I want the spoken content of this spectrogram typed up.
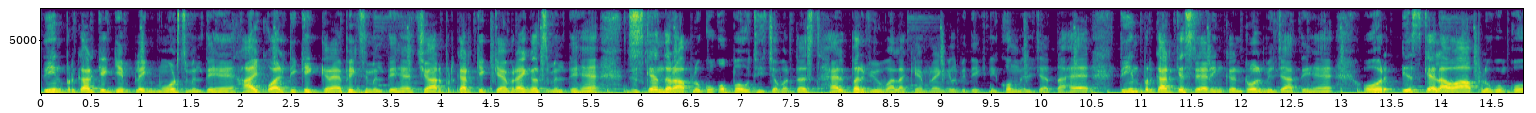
तीन प्रकार के गेम प्लेइंग मोड्स मिलते हैं हाई क्वालिटी के ग्राफिक्स मिलते हैं, चार प्रकार के कैमरा एंगल्स मिलते हैं, जिसके अंदर आप लोगों को बहुत ही ज़बरदस्त हेल्पर व्यू वाला कैमरा एंगल भी देखने को मिल जाता है। तीन प्रकार के स्टेयरिंग कंट्रोल मिल जाते हैं और इसके अलावा आप लोगों को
